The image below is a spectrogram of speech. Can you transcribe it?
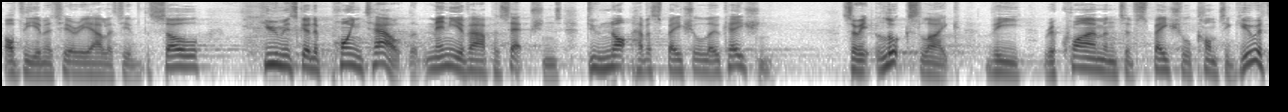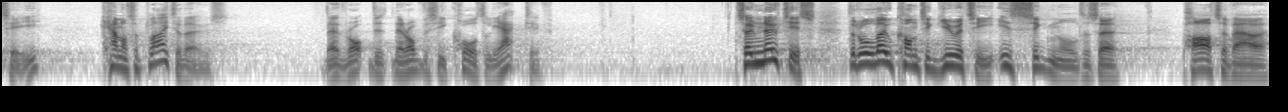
of the immateriality of the soul, Hume is going to point out that many of our perceptions do not have a spatial location. So it looks like the requirement of spatial contiguity cannot apply to those. They're, they're obviously causally active. So notice that although contiguity is signaled as a part of our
